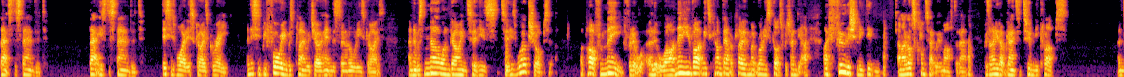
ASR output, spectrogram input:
that's the standard. That is the standard. This is why this guy's great. And this is before he was playing with Joe Henderson and all these guys. And there was no one going to his to his workshops apart from me for a little, a little while. And then he invited me to come down to play with him at Ronnie Scott's, which I, I, foolishly didn't. And I lost contact with him after that because I ended up going to too many clubs. And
